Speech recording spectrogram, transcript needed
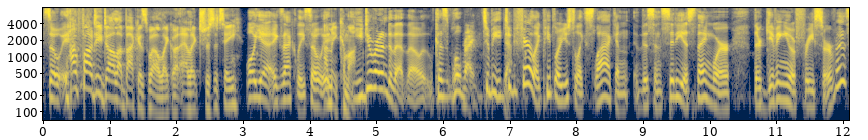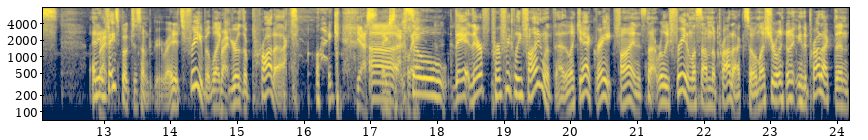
so how far do you dial that back as well? Like on electricity? well, yeah, exactly. So I mean, come on. you do run into that though, because well, Right. to be to be fair, like people are used to like Slack and this insidious thing where they're giving you a free service, and Right. Facebook to some degree, right? It's free, but like Right. you're the product. like Yes, uh, exactly. So they they're perfectly fine with that. They're like, yeah, great, fine. It's not really free unless I'm the product. So unless you're really making me the product, then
